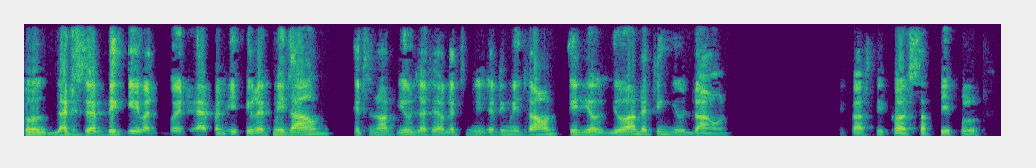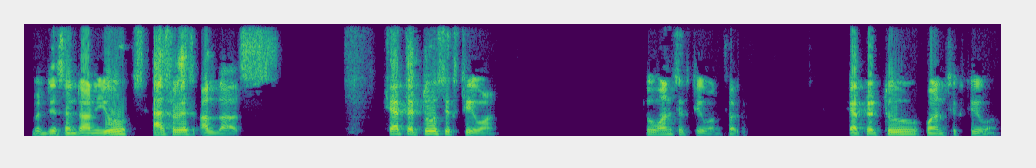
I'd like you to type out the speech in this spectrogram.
So that is a big event going to happen. If you let me down, it's not you that are letting me, letting me down. It, you, you are letting you down because the curse of people will descend on you as well as Allah's. Chapter 261. 2 161, sorry. Chapter 2, 161.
